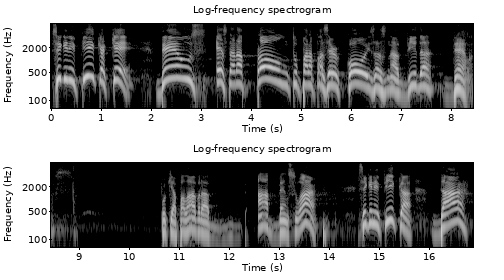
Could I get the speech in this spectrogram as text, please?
Significa que Deus estará pronto para fazer coisas na vida delas porque a palavra abençoar significa dar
